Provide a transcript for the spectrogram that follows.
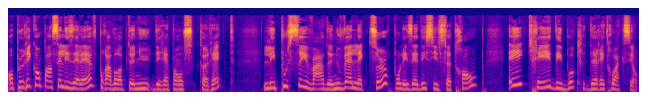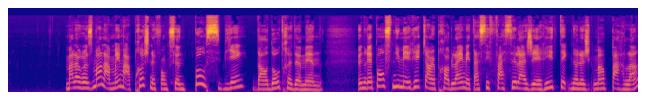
On peut récompenser les élèves pour avoir obtenu des réponses correctes, les pousser vers de nouvelles lectures pour les aider s'ils se trompent et créer des boucles de rétroaction. Malheureusement, la même approche ne fonctionne pas aussi bien dans d'autres domaines. Une réponse numérique à un problème est assez facile à gérer technologiquement parlant,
